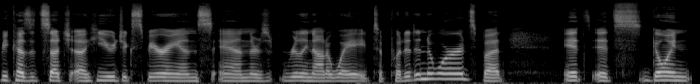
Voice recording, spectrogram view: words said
because it's such a huge experience and there's really not a way to put it into words but it's it's going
